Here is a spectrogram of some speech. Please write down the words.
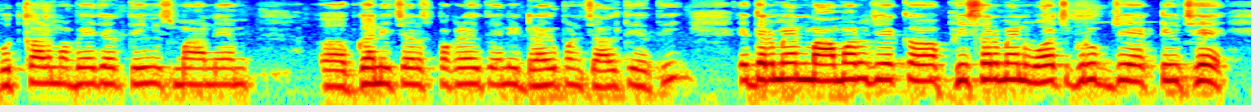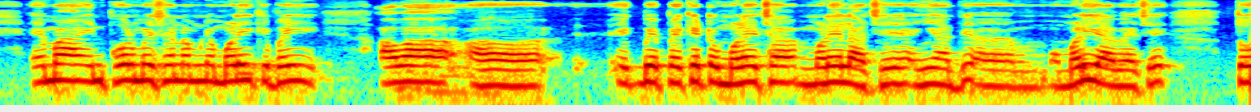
ભૂતકાળમાં બે હજાર ત્રેવીસમાં અને એમ અફઘાની ચરસ પકડાય તો એની ડ્રાઈવ પણ ચાલતી હતી. એ દરમિયાનમાં અમારું જે એક ફિશરમેન વોચ ગ્રુપ જે એક્ટિવ છે, એમાં ઇન્ફોર્મેશન અમને મળી કે ભાઈ આવા એક બે પેકેટો મળે છે, મળેલા છે, અહીંયા મળી આવ્યા છે. તો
